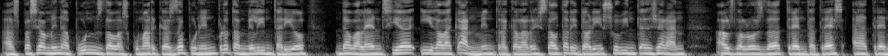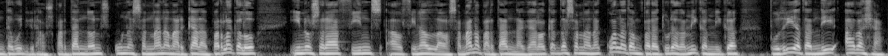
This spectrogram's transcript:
especialment a punts de les comarques de Ponent, però també l'interior de València i d'Alacant, mentre que la resta del territori sovintejaran els valors de 33 a 38 graus. Per tant, doncs, una setmana marcada per la calor i no serà fins al final de la setmana, per tant, de cara al cap de setmana, quan la temperatura de mica en mica podria tendir a baixar.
